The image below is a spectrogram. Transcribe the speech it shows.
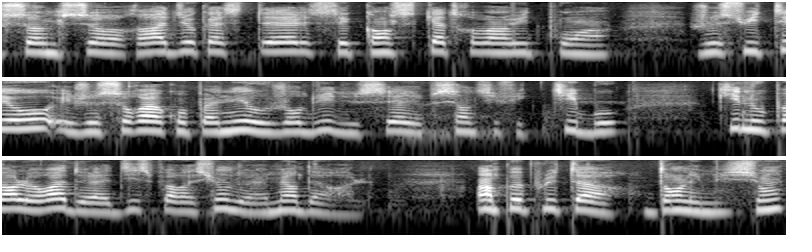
Sommes sur Radio Castel, séquence 88.1. Je suis Théo et je serai accompagné aujourd'hui du célèbre scientifique Thibaut qui nous parlera de la disparition de la mer d'Aral. Un peu plus tard dans l'émission,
